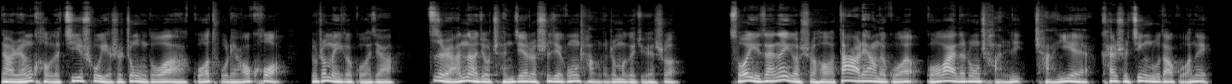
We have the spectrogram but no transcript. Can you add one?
那人口的基数也是众多啊，国土辽阔，就这么一个国家，自然呢就承接了世界工厂的这么个角色。所以在那个时候，大量的国国外的这种产力产业开始进入到国内，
